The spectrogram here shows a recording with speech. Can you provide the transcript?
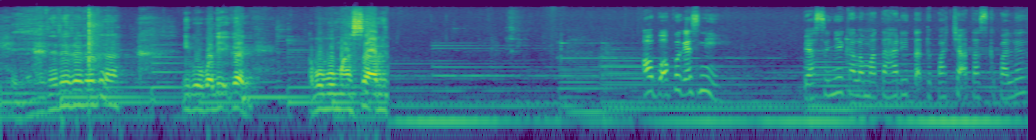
Eh, dah, dah, dah, dah, dah. Ni baru balik kan? Apa pun masa Awak buat apa kat sini? Biasanya kalau matahari tak terpacak atas kepala,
